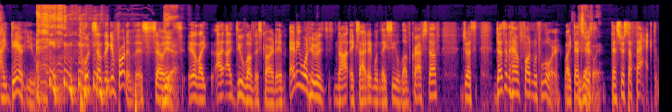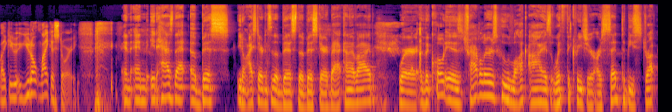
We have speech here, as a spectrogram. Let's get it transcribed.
I dare you put something in front of this. So yeah. it's you know, like I, I do love this card, and anyone who is not excited when they see Lovecraft stuff just doesn't have fun with lore. Like that's exactly. just that's just a fact. Like you you don't like a story. and and it has that abyss you know, I stared into the abyss, the abyss stared back kind of vibe, where the quote is Travelers who lock eyes with the creature are said to be struck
